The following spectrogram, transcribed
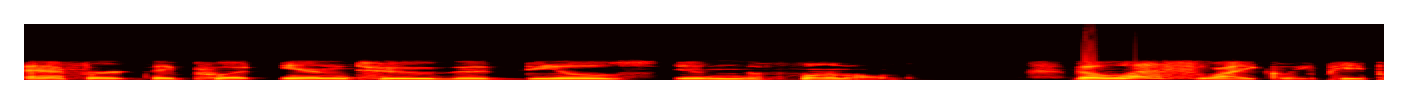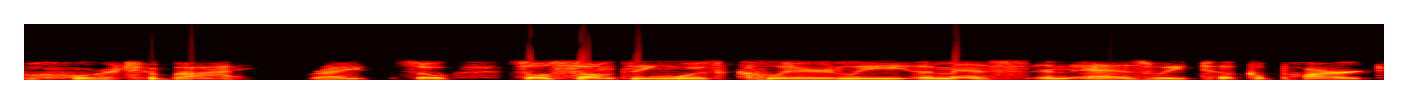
effort they put into the deals in the funnel, the less likely people were to buy right? So so something was clearly amiss. And as we took apart,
